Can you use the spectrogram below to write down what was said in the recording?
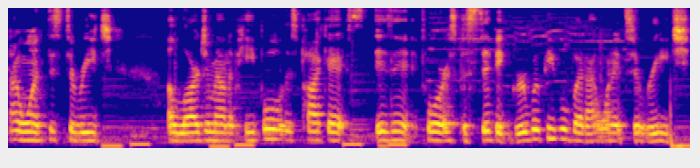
I want this to reach a large amount of people. This podcast isn't for a specific group of people, but I want it to reach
